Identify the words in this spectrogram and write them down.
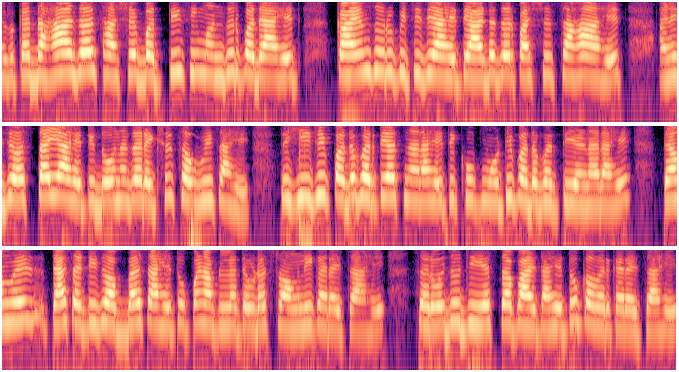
हे बघा दहा हजार सहाशे बत्तीस ही मंजूर पदे आहेत. कायमस्वरूपीची जी आहे ती आठ हजार पाचशे सहा आहेत आणि जी अस्थायी आहे ती दोन हजार एकशे सव्वीस आहे. तर ही जी पदभरती असणार आहे ती खूप मोठी पदभरती येणार आहे. त्यामुळे त्यासाठी जो अभ्यास आहे तो पण आपल्याला तेवढा स्ट्रॉंगली करायचा आहे. सर्व जो जी एसचा पार्ट आहे तो कवर करायचा आहे.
